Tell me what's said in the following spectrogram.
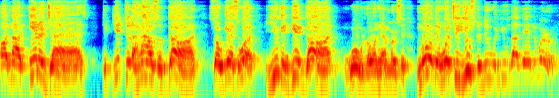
are not energized to get to the house of God, so guess what? You can give God, whoa, Lord have mercy, more than what you used to do when you was out there in the world.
